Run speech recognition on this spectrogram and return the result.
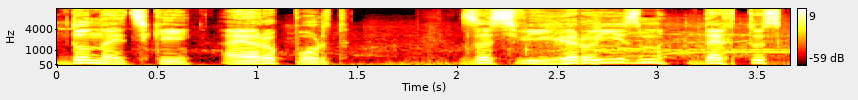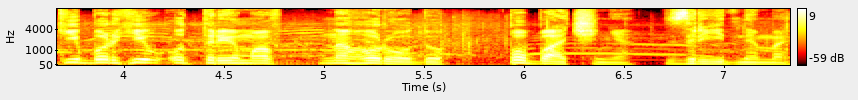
Донецький аеропорт? За свій героїзм дехто з кіборгів отримав нагороду побачення з рідними.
